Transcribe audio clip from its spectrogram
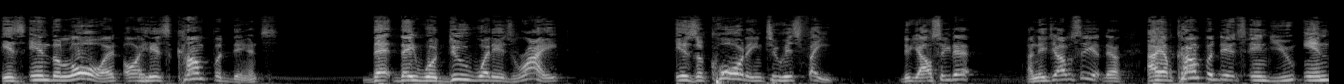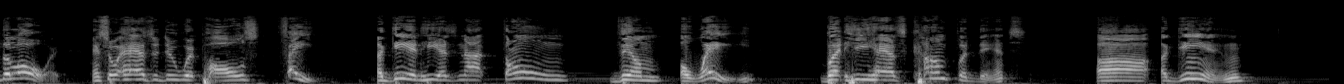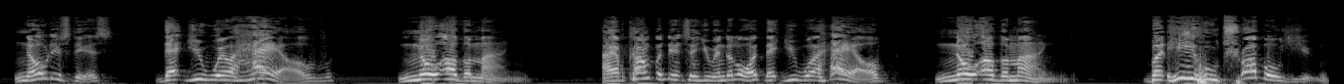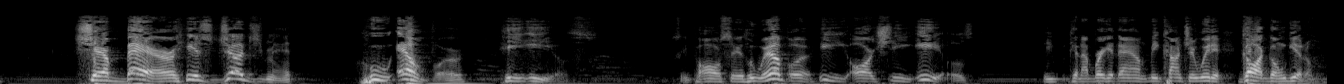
is in the Lord or his confidence that they will do what is right is according to his faith. Do y'all see that? I need y'all to see it now. I have confidence in you in the Lord. And so it has to do with Paul's faith. Again, he has not thrown them away, but he has confidence. Uh, again, notice this, that you will have no other mind. I have confidence in you in the Lord that you will have no other mind. But he who troubles you shall bear his judgment whoever he is. See, Paul says, whoever he or she is, he, can I break it down? Be contrary with it. God gonna get him.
